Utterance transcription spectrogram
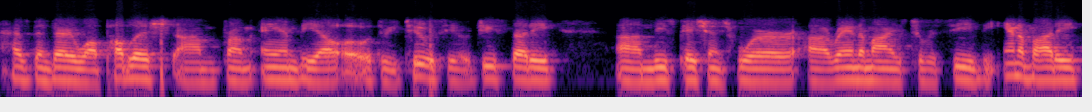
has been very well published um, from ANBL 0032, a COG study. Um, these patients were uh, randomized to receive the antibody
